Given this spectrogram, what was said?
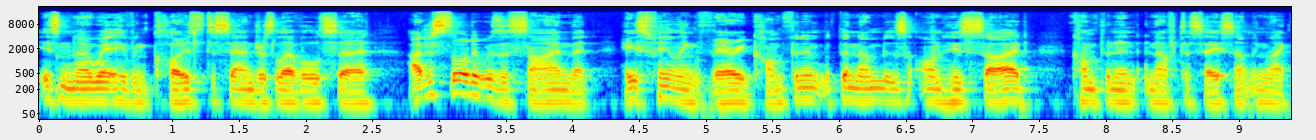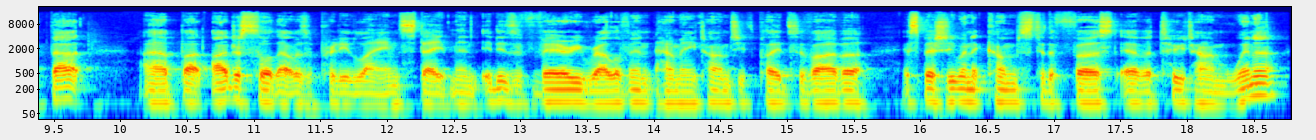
is nowhere even close to Sandra's level. So I just thought it was a sign that he's feeling very confident with the numbers on his side, confident enough to say something like that. Uh, but I just thought that was a pretty lame statement. It is very relevant how many times you've played Survivor, especially when it comes to the first ever two time winner,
